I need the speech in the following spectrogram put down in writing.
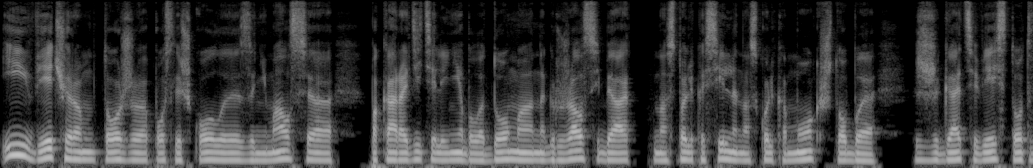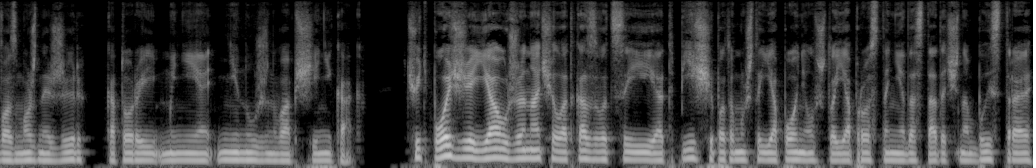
И вечером тоже после школы занимался, пока родителей не было дома, нагружал себя настолько сильно, насколько мог, чтобы сжигать весь тот возможный жир, который мне не нужен вообще никак. Чуть позже я уже начал отказываться и от пищи, потому что я понял, что я просто недостаточно быстро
